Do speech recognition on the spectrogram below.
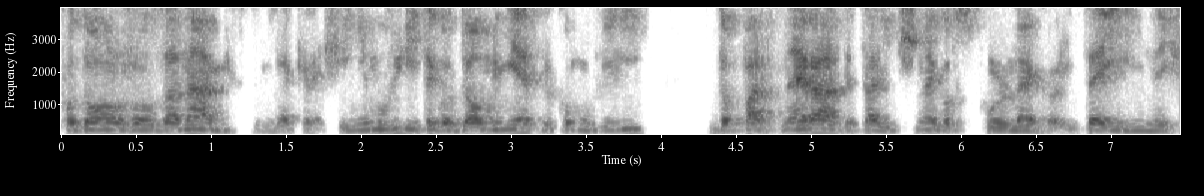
podążą za nami w tym zakresie. I nie mówili tego do mnie, tylko mówili do partnera detalicznego wspólnego i tej innej,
